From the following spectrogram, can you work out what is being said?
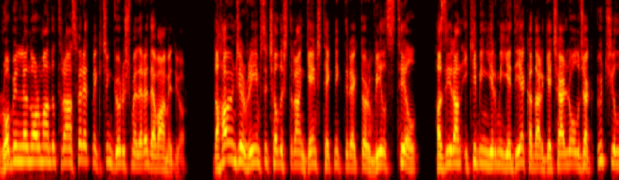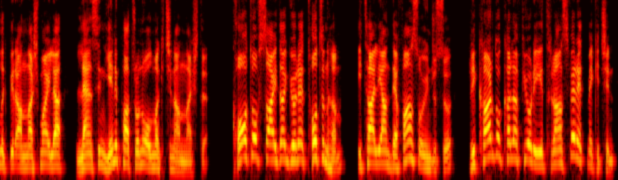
Robin Lenormand'ı transfer etmek için görüşmelere devam ediyor. Daha önce Reims'i çalıştıran genç teknik direktör Will Still, Haziran 2027'ye kadar geçerli olacak 3 yıllık bir anlaşmayla Lens'in yeni patronu olmak için anlaştı. Court of Side'a göre Tottenham, İtalyan defans oyuncusu Ricardo Calafiori'yi transfer etmek için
